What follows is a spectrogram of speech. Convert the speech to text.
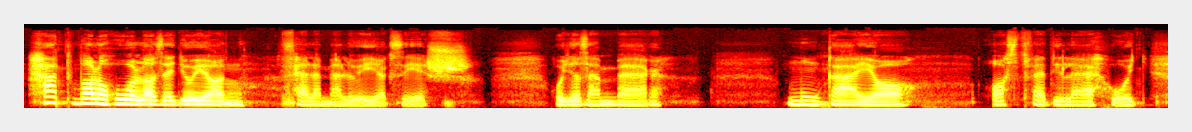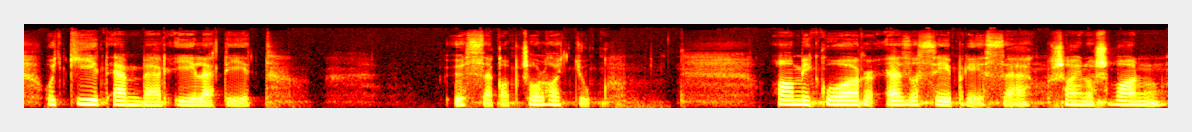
Hát valahol az egy olyan felemelő érzés, hogy az ember munkája azt fedi le, hogy, hogy két ember életét összekapcsolhatjuk. Amikor ez a szép része, sajnos van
